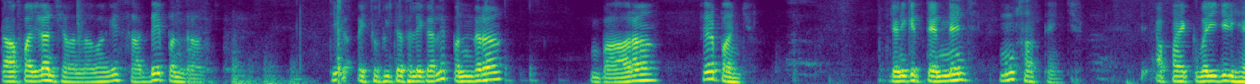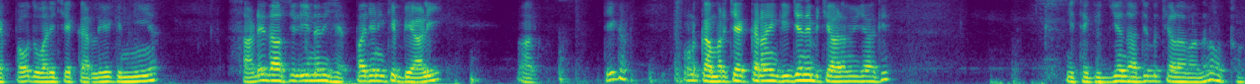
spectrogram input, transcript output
ਤਾਂ ਆਪਾਂ ਜਿਹੜਾ ਨਿਸ਼ਾਨ ਲਾਵਾਂਗੇ 15.5 ਤੋਂ। ਠੀਕ ਆ? ਇੱਥੋਂ ਫੀਤਾ ਥੱਲੇ ਕਰ ਲੈ 15 12 ਫਿਰ 5 ਯਾਨੀ ਕਿ 3 ਇੰਚ, ਮੂੰਹ 7 ਇੰਚ। ਤੇ ਆਪਾਂ ਇੱਕ ਵਾਰੀ ਜਿਹੜੀ ਹਿੱਪ ਆ, ਉਹ ਦੁਬਾਰੇ ਚੈੱਕ ਕਰ ਲਈਏ ਕਿੰਨੀ ਆ। 10.5 ਜਿਹੜੀ ਇਹਨਾਂ ਦੀ ਹਿੱਪ ਆ ਯਾਨੀ ਕਿ 42 ਆ ਲਓ। ਠੀਕ ਆ? ਹੁਣ ਕਮਰ ਚੈੱਕ ਕਰਾਂਗੇ ਗੀਜਿਆਂ ਦੇ ਵਿਚਾਲੇ ਨੂੰ ਜਾ ਕੇ। ਜਿੱਥੇ ਗੀਜਿਆਂ ਦਾ ਅੱਧੇ ਵਿਚਾਲਾ ਬੰਦ ਨਾ ਉੱਥੋਂ।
